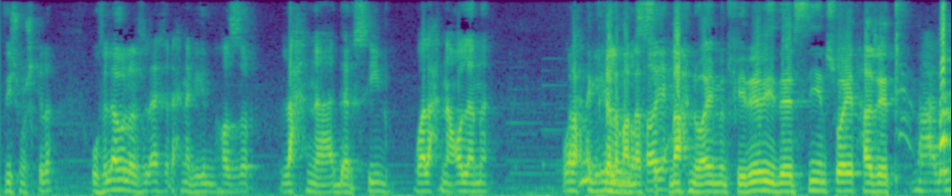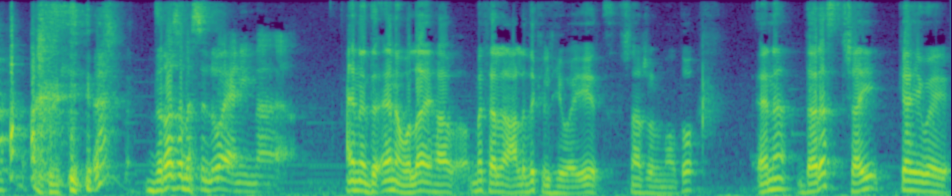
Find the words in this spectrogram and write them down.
مفيش مشكلة. وفي الأول وفي الآخر إحنا جايين نهزر. لا إحنا دارسين ولا إحنا علماء. ولا إحنا جايين تكلم عن نفسك. نحن وايمن فيريري دارسين شوية حاجات. دراسة بس اللي هو يعني ما أنا د... أنا والله. مثلا على ذكر الهوايات باش نرجع للموضوع. أنا درست شيء كهواية.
